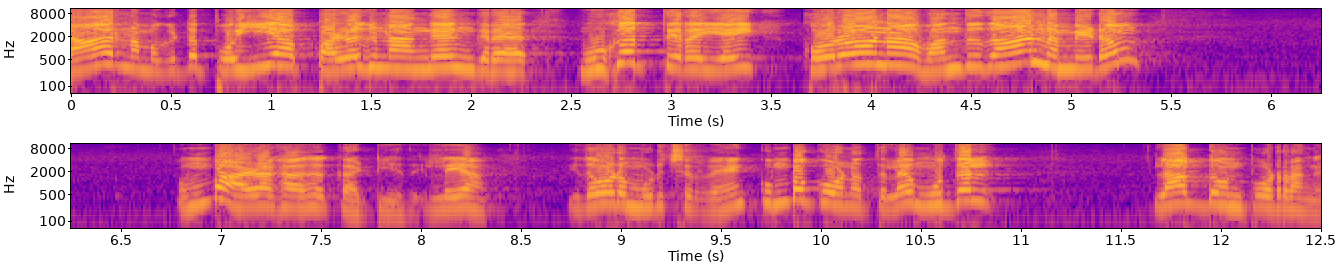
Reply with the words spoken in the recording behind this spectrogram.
யார் நம்மக்கிட்ட பொய்யா பழகுனாங்கங்கிற முகத்திரையை கொரோனா வந்துதான் நம்மிடம் ரொம்ப அழகாக காட்டியது இல்லையா? இதோட முடிச்சிடுறேன். கும்பகோணத்தில் முதல் லாக்டவுன் போடுறாங்க.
